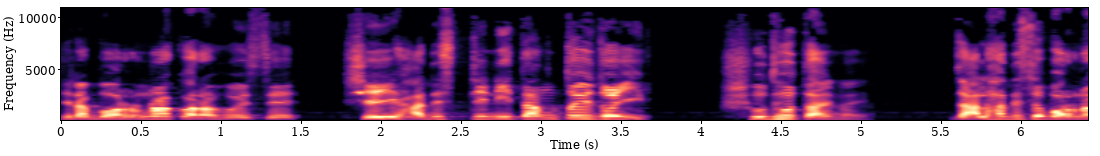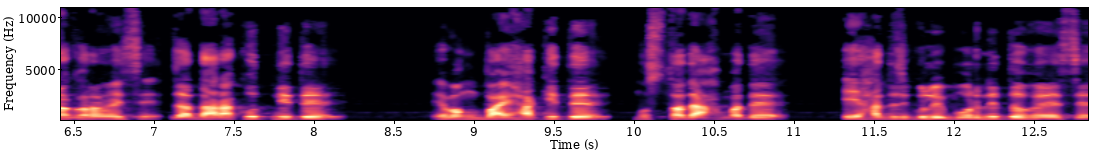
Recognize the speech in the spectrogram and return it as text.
যেটা বর্ণনা করা হয়েছে, সেই হাদিসটি নিতান্তই জয়ীফ। শুধু তাই নয়, জাল হাদিসও বর্ণনা করা হয়েছে, যা দারাকুতনিতে এবং বাইহাকিতে, মুস্তাদ আহমদে এই হাদিসগুলি বর্ণিত হয়েছে।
